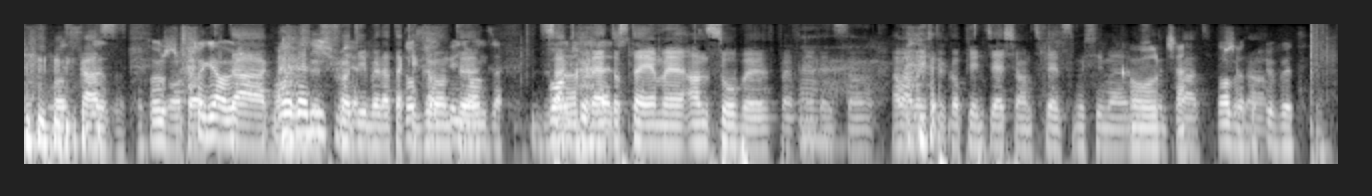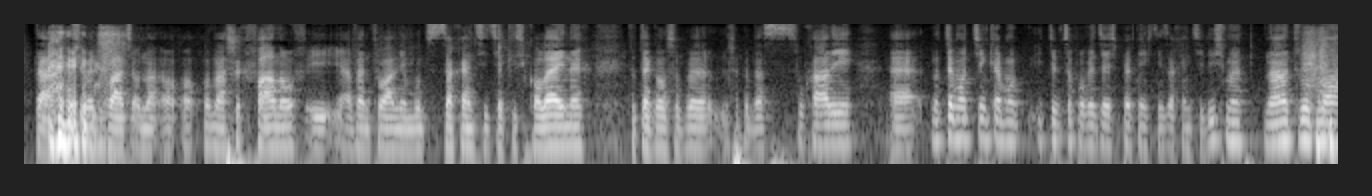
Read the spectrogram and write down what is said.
podcast. No to już przegiąłeś. Tak, już wchodzimy na takie Dostał grunty. pieniądze. za które dostajemy ansuby pewnie, więc no, a mamy ich tylko 50, więc musimy, musimy dbać. Dobra, no, to się wytnie. tak, musimy dbać o, na, o, o- o naszych fanów i, i ewentualnie móc zachęcić jakichś kolejnych do tego, żeby, żeby nas słuchali. E, no tym odcinkiem i tym, co powiedziałeś, pewnie ich nie zachęciliśmy, no ale trudno.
